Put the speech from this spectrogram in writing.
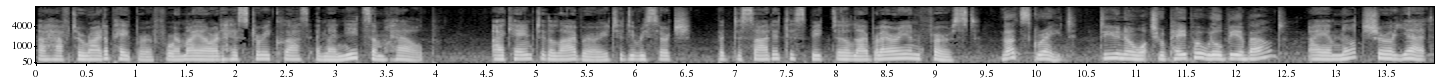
I have to write a paper for my art history class and I need some help. I came to the library to do research, but decided to speak to the librarian first. That's great. Do you know what your paper will be about? I am not sure yet,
